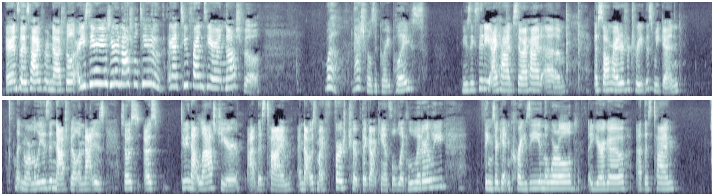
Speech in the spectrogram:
Aaron says, Hi from Nashville. Are you serious? You're in Nashville too. I got two friends here in Nashville. Well, Nashville's a great place. Music City. I had so I had um, a songwriters retreat this weekend that normally is in Nashville, and that is so I was, I was doing that last year at this time, and that was my first trip that got canceled. Like literally, things are getting crazy in the world a year ago at this time,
